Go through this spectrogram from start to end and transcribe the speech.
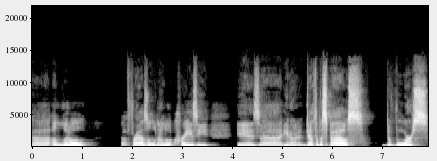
uh, a little uh, frazzled and a little crazy is uh, you know death of a spouse, divorce.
